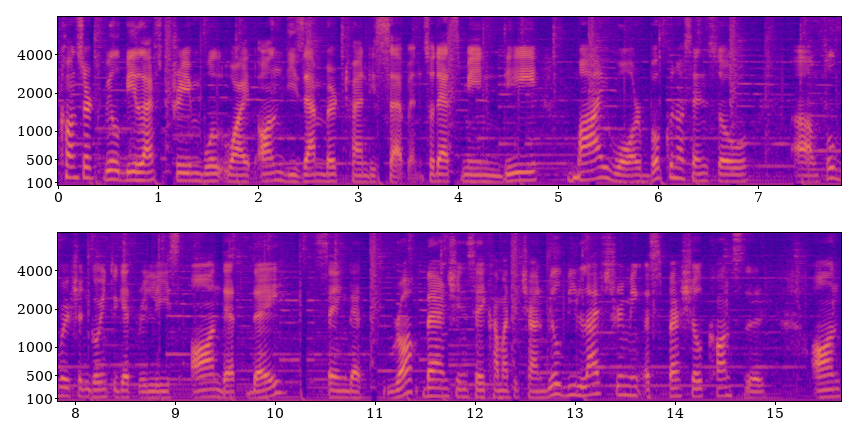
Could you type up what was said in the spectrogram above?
concert will be live streamed worldwide on December 27. So that's mean the My War Boku no Senso um, full version going to get released on that day saying that rock band Shinsei Kamattechan will be live streaming a special concert on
